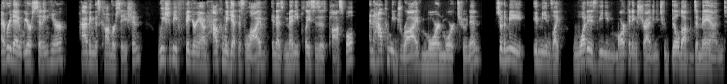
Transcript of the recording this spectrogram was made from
every day we are sitting here having this conversation we should be figuring out how can we get this live in as many places as possible and how can we drive more and more tune in. So to me it means like what is the marketing strategy to build up demand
